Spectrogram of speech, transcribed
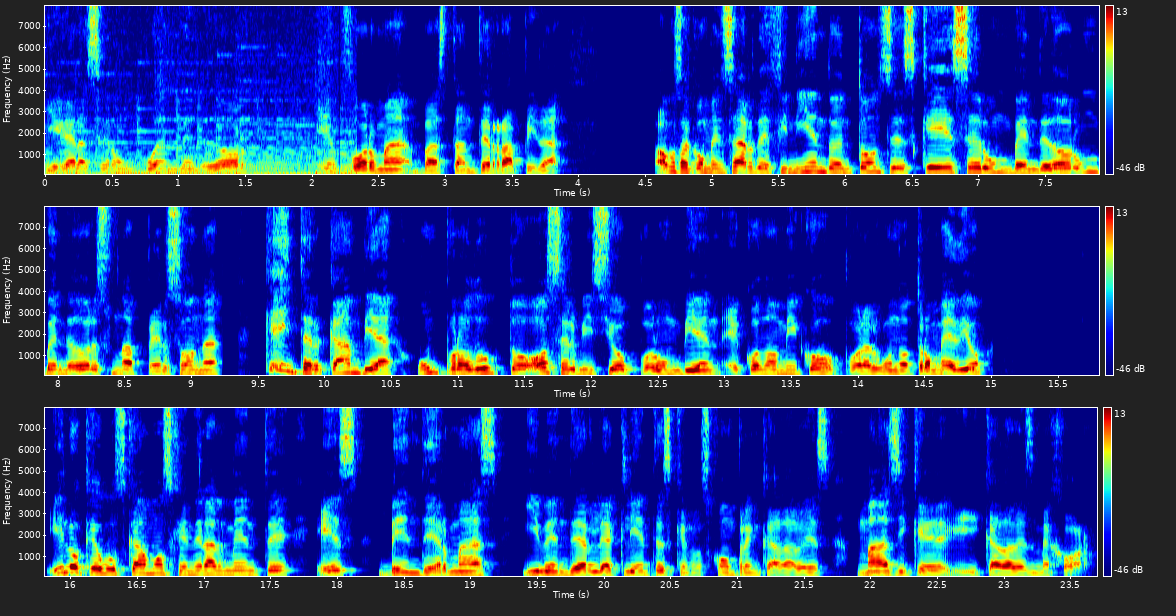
y llegar a ser un buen vendedor en forma bastante rápida. Vamos a comenzar definiendo entonces qué es ser un vendedor. Un vendedor es una persona que intercambia un producto o servicio por un bien económico o por algún otro medio. Y lo que buscamos generalmente es vender más y venderle a clientes que nos compren cada vez más y, que, y cada vez mejor.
